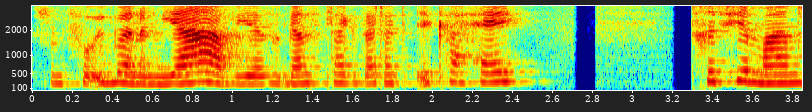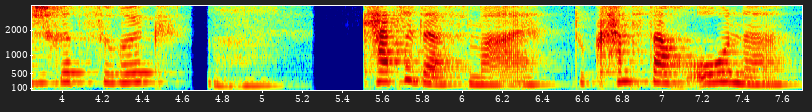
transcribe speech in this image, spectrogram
schon vor über einem Jahr, wie er so ganz klar gesagt hat, Ilka, hey, tritt hier mal einen Schritt zurück. Mhm. Cutte das mal. Du kannst auch ohne.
